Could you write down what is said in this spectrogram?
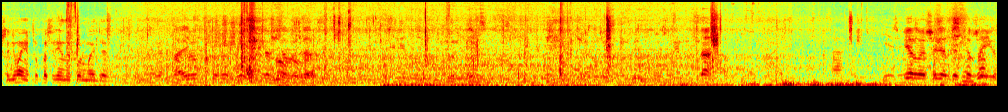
Ваше внимание, кто в повседневной форме одежды. Да. Первая шеренга сержанта.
